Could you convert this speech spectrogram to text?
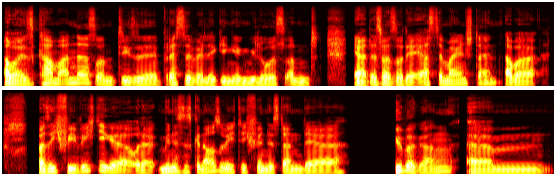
Aber es kam anders und diese Pressewelle ging irgendwie los und ja, das war so der erste Meilenstein. Aber was ich viel wichtiger oder mindestens genauso wichtig finde, ist dann der Übergang, ähm,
